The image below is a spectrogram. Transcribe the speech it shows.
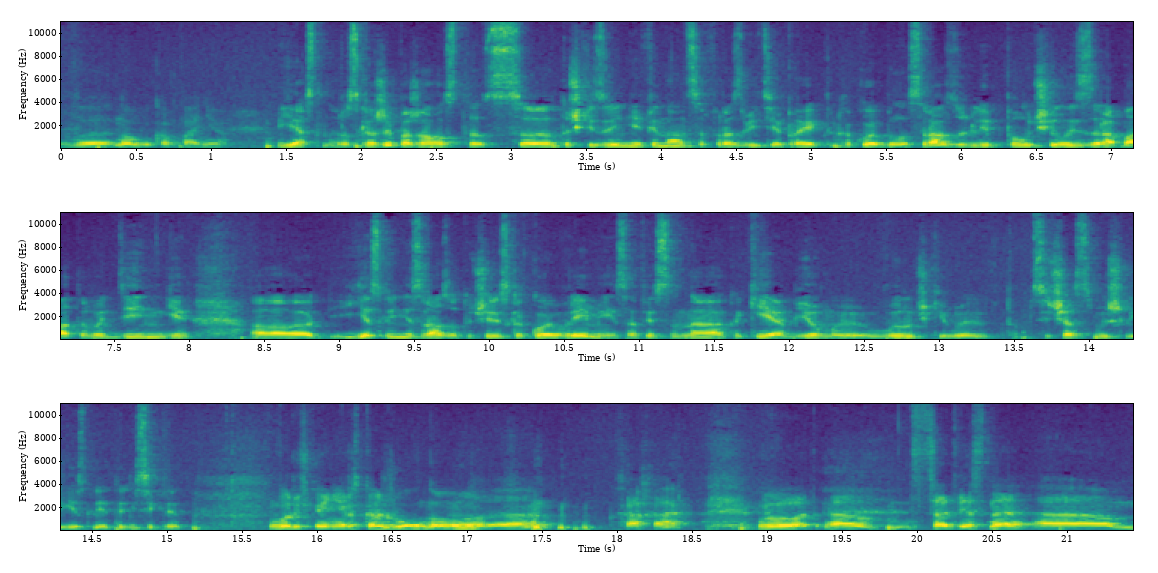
в новую компанию. Ясно. Расскажи, пожалуйста, с точки зрения финансов развития проекта, какое было сразу ли получилось зарабатывать деньги? А, если не сразу, то через какое время и, соответственно, на какие объемы выручки вы там, сейчас вышли, если это не секрет? Выручку я не расскажу, но э, ха-ха. Вот. Э, соответственно, э,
